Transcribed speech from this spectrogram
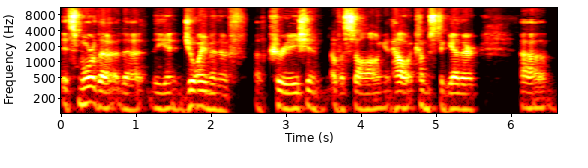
it's more the the the enjoyment of of creation of a song and how it comes together. Um,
